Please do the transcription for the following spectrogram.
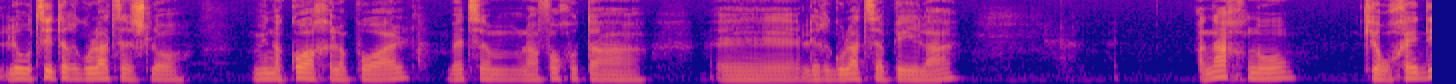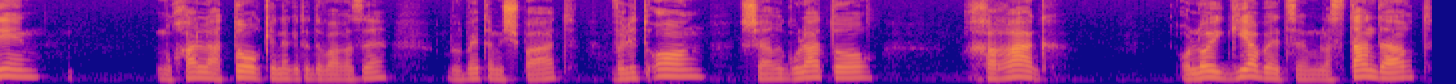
להוציא את הרגולציה שלו מן הכוח אל הפועל, בעצם להפוך אותה אה, לרגולציה פעילה, אנחנו, כעורכי דין, נוכל לעתור כנגד הדבר הזה בבית המשפט, ולטעון שהרגולטור חרג, או לא הגיע בעצם לסטנדרט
